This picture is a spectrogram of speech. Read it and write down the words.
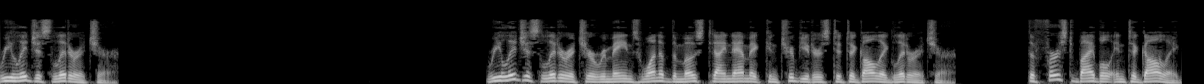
Religious literature Religious literature remains one of the most dynamic contributors to Tagalog literature. The first Bible in Tagalog,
